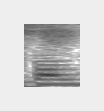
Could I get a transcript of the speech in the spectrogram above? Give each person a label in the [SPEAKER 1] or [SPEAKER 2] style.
[SPEAKER 1] some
